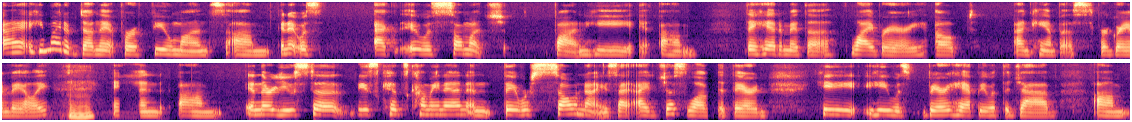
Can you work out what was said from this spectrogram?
I, he might have done that for a few months, um, and it was it was so much fun. He um, they had him at the library out on campus for Grand Valley, mm-hmm. and um, and they're used to these kids coming in, and they were so nice. I, I just loved it there, and he he was very happy with the job. Um,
